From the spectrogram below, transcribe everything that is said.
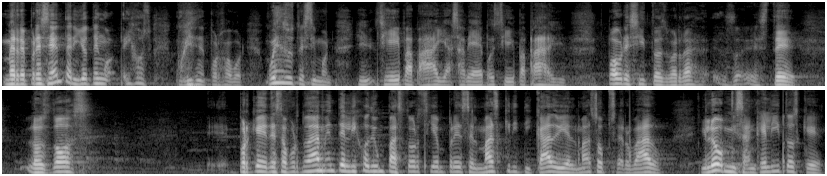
me representan y yo tengo hijos, cuiden, por favor, cuiden su testimonio. sí, papá, ya sabemos, sí, papá. pobrecitos, ¿verdad? Este, los dos. Porque desafortunadamente el hijo de un pastor siempre es el más criticado y el más observado. Y luego mis angelitos que,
